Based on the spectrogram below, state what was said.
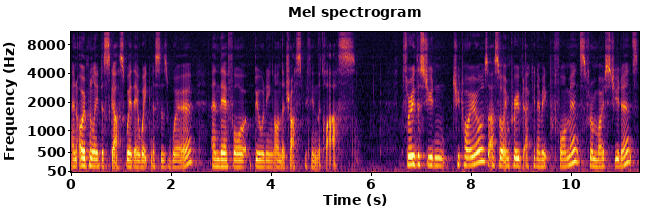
and openly discuss where their weaknesses were and therefore building on the trust within the class. Through the student tutorials, I saw improved academic performance from most students,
